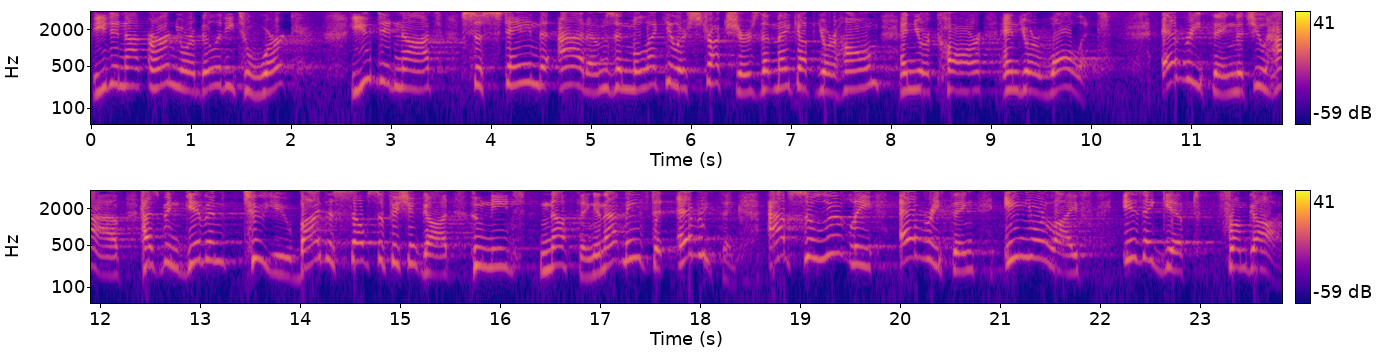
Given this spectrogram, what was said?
You did not earn your ability to work. You did not sustain the atoms and molecular structures that make up your home and your car and your wallet. Everything that you have has been given to you by the self sufficient God who needs nothing. And that means that everything, absolutely everything in your life is a gift from God.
